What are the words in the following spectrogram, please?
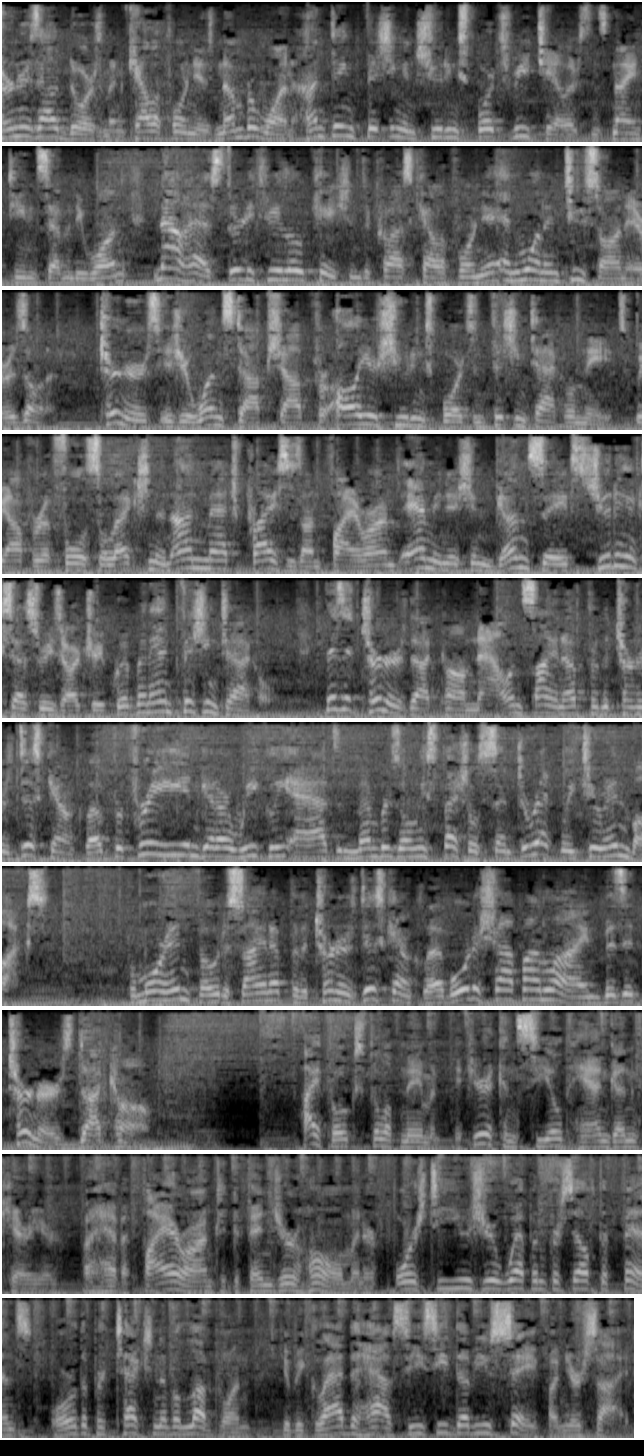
Turner's Outdoorsman, California's number one hunting, fishing, and shooting sports retailer since 1971, now has 33 locations across California and one in Tucson, Arizona. Turner's is your one stop shop for all your shooting sports and fishing tackle needs. We offer a full selection and unmatched prices on firearms, ammunition, gun safes, shooting accessories, archery equipment, and fishing tackle. Visit Turners.com now and sign up for the Turners Discount Club for free and get our weekly ads and members only specials sent directly to your inbox. For more info to sign up for the Turner's Discount Club or to shop online, visit Turners.com. Hi folks, Philip Naiman. If you're a concealed handgun carrier or have a firearm to defend your home and are forced to use your weapon for self-defense or the protection of a loved one, you'll be glad to have CCW Safe on your side.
